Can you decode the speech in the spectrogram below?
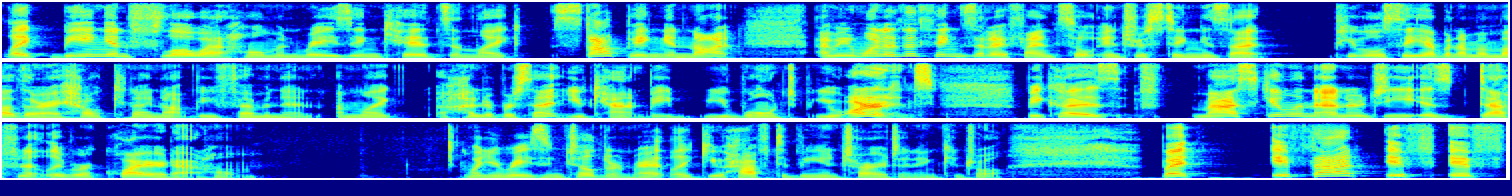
like being in flow at home and raising kids and like stopping and not i mean one of the things that i find so interesting is that people say yeah but i'm a mother. I, how can i not be feminine? I'm like 100% you can't be. You won't you aren't. Because masculine energy is definitely required at home when you're raising children right? Like you have to be in charge and in control. But if that if if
